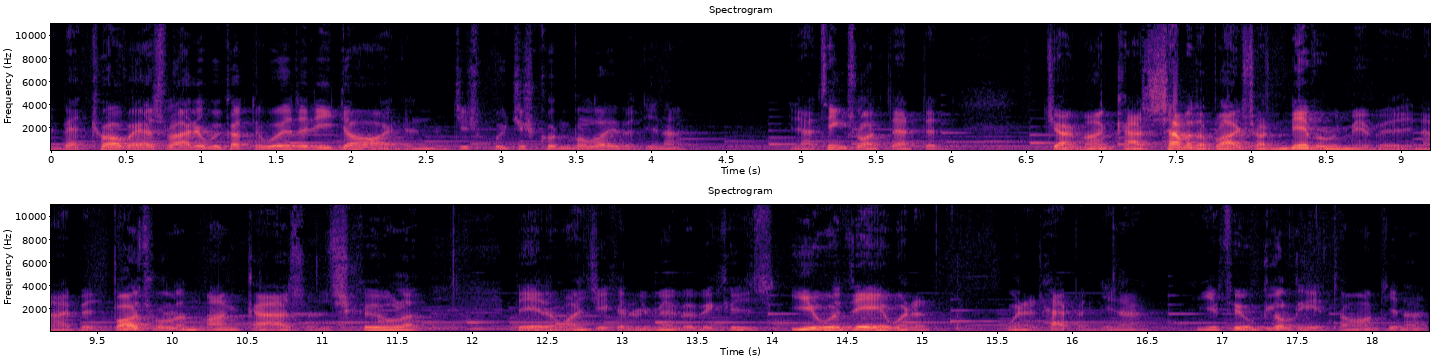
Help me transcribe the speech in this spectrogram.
about 12 hours later we got the word that he died, and just we just couldn't believe it, you know. You know, things like that that Joe Monkhorst, some of the blokes I never remember you know, but Boswell and Monkhorst and Schooler, they're the ones you can remember because you were there when it when it happened, you know. And you feel guilty at times, you know.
